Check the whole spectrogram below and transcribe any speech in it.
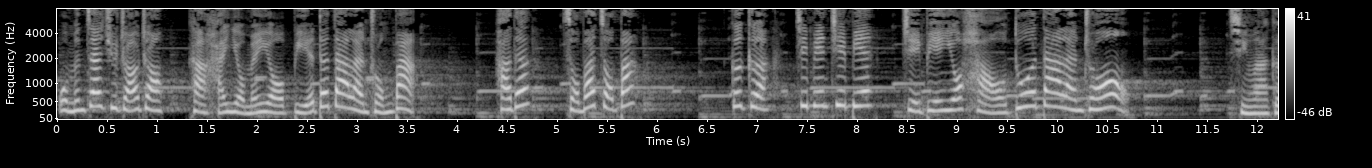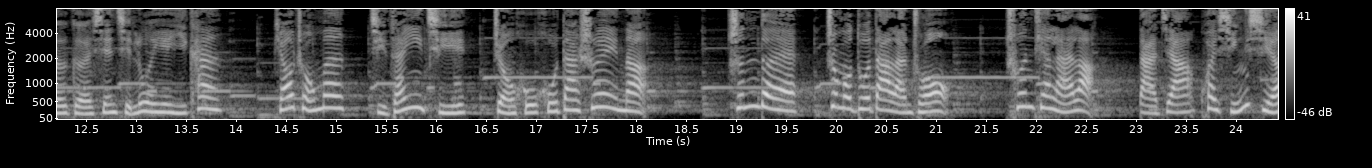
我们再去找找，看还有没有别的大懒虫吧。”好的，走吧，走吧。哥哥，这边，这边，这边有好多大懒虫。青蛙哥哥掀起落叶一看，瓢虫们挤在一起，正呼呼大睡呢。真的哎，这么多大懒虫！春天来了，大家快醒醒！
